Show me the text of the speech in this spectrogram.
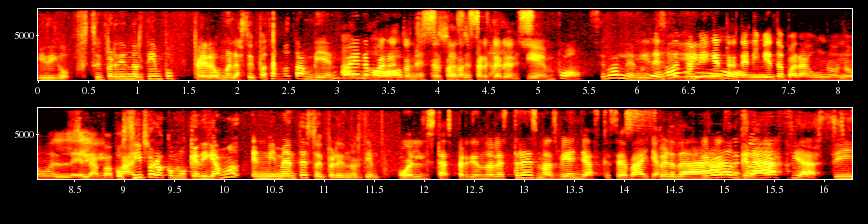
y digo, estoy perdiendo el tiempo, pero me la estoy pasando tan bien. Bueno, no, pero entonces eso no necesitas es perder el tiempo. Se vale, ¿no? Y también no. entretenimiento para uno, ¿no? El, el Sí. apapacho. Pues sí, pero como que digamos, en mi mente estoy perdiendo el tiempo. O el, estás perdiendo el estrés, más bien, ya que se vaya. ¿Verdad? Pero es otra- Gracias, sí.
